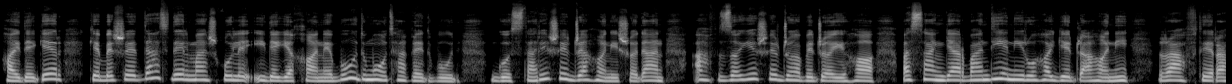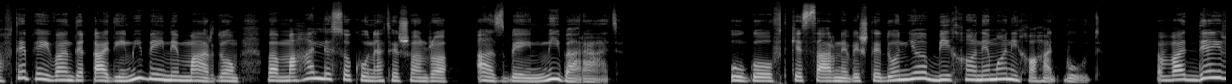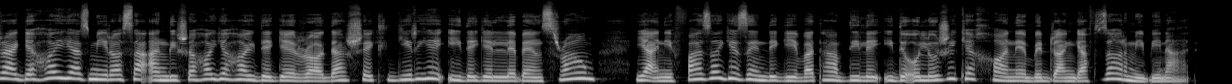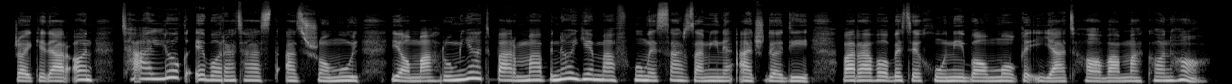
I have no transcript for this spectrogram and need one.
هایدگر که به شدت دل مشغول ایده خانه بود معتقد بود گسترش جهانی شدن، افزایش جابجایی ها و سنگربندی نیروهای جهانی رفته رفته پیوند قدیمی بین مردم و محل سکونتشان را از بین می‌برد. او گفت که سرنوشت دنیا بی خانمانی خواهد بود. و دی رگه هایی از میراث اندیشه های هایدگر را در شکلگیری ایده لبنسرام یعنی فضای زندگی و تبدیل ایدئولوژیک خانه به جنگ افزار می بیند. جایی که در آن تعلق عبارت است از شمول یا محرومیت بر مبنای مفهوم سرزمین اجدادی و روابط خونی با موقعیت ها و مکان ها.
